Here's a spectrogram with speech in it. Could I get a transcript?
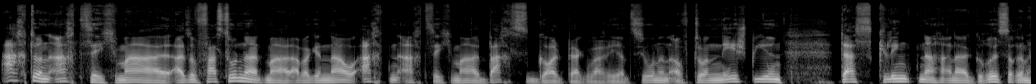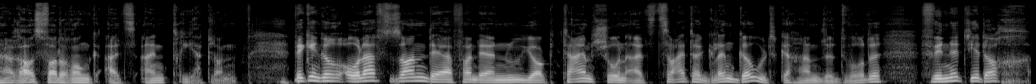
88 Mal, also fast 100 Mal, aber genau 88 Mal Bachs Goldberg-Variationen auf Tournee spielen, das klingt nach einer größeren Herausforderung als ein Triathlon. Wikinger Olafsson, der von der New York Times schon als zweiter Glenn Gould gehandelt wurde, findet jedoch,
